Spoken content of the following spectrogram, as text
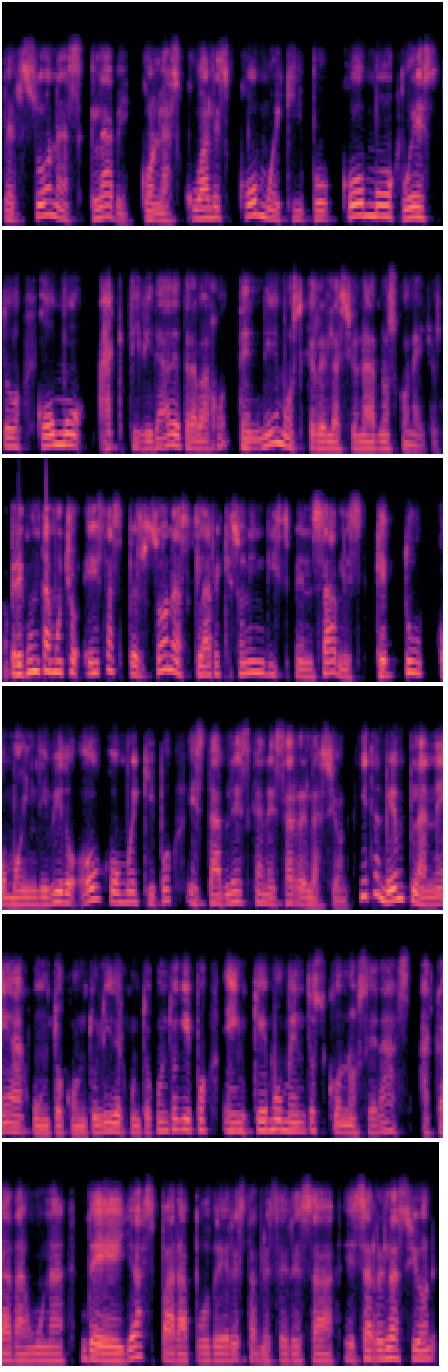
personas clave con las cuales como equipo, como puesto, como actividad de trabajo, tenemos que relacionarnos con ellos. Pregunta mucho esas personas clave que son indispensables que tú como individuo o como equipo establezcan esa relación. Y también planea junto con tu líder, junto con tu equipo, en qué momentos conocerás a cada una de ellas para poder establecer esa, esa relación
